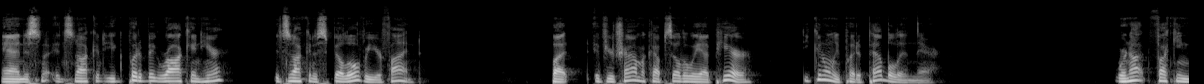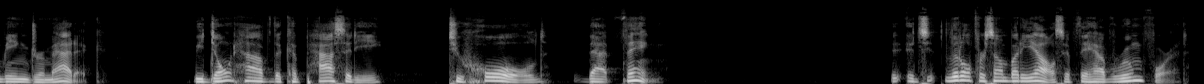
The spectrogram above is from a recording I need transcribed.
and it's not, it's not going. You could put a big rock in here, it's not going to spill over. You're fine. But if your trauma cup's all the way up here, you can only put a pebble in there. We're not fucking being dramatic. We don't have the capacity to hold that thing. It's little for somebody else if they have room for it.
